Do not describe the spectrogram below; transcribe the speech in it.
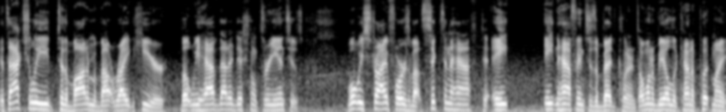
it's actually to the bottom about right here, but we have that additional three inches. What we strive for is about six and a half to eight eight and a half inches of bed clearance. I want to be able to kind of put my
